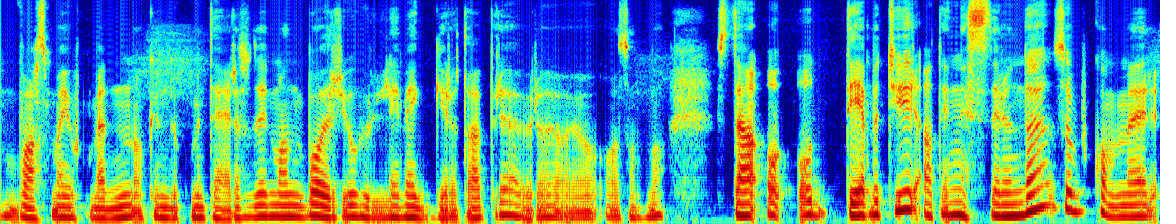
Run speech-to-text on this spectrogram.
hva som er gjort med den, og kunne dokumentere. Så det, man borer jo hull i vegger og tar prøver og, og, og sånt noe. Så da, og, og, det betyr at i neste runde så kommer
